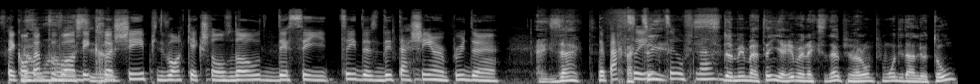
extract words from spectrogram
serais content Ah, de ouais, pouvoir ouais, décrocher puis de voir quelque chose d'autre, d'essayer, tu sais, de se détacher un peu de. Exact. De partir, que, tu sais, au final. Si demain matin, il arrive un accident, puis Malone puis moi, on est dans l'auto,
